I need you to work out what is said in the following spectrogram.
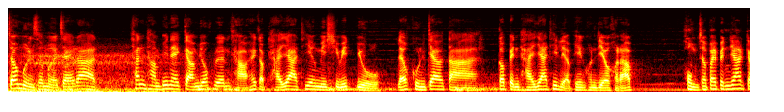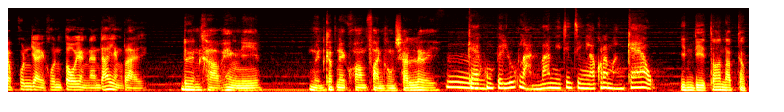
เจ้าหมื่นเสมอใจราช ท่านทำพินัยกรรมยกเรือนขาวให้กับทายาทที่ยังมีชีวิตอยู่ แล้วคุณแก้วตาก็เป็นทายาทที่เหลือเพียงคนเดียวครับ ผมจะไปเป็นญาติกับคนใหญ่คนโตอย่างนั้นได้อย่างไร เดินข่าวแห่งนี้ เหมือนกับในความฝันของฉันเลย แกคงเป็นลูกหลานบ้านนี้จริง ๆ แล้วกระมังแก้ว ยินดีต้อนรับกลับ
